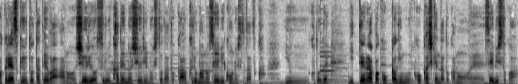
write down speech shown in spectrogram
分かりやすく言うと、例えば、あの、修理をする家電の修理の人だとか、車の整備工の人だとか、いうことで、一定のやっぱ国家義務、国家試験だとかの、えー、整備士とか、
